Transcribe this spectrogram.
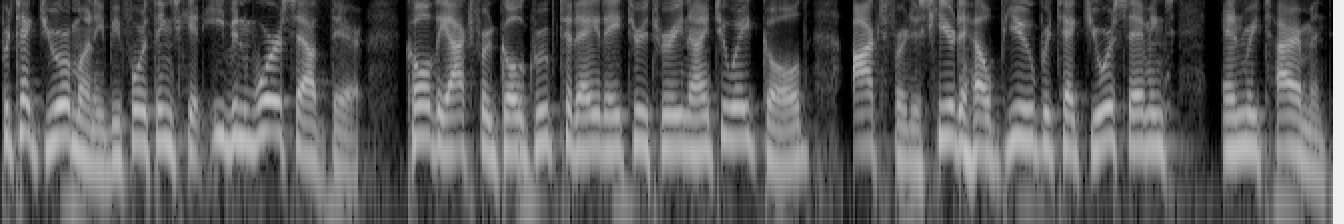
Protect your money before things get even worse out there. Call the Oxford Gold Group today at 833-928-GOLD. Oxford is here to help you protect your savings and retirement.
